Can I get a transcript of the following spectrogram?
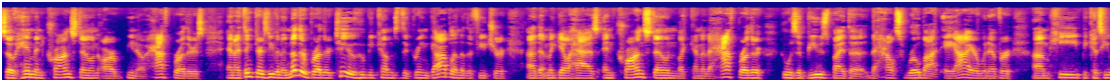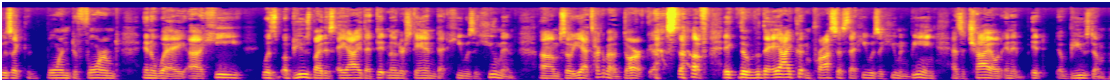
So him and Kron Stone are you know half brothers, and I think there's even another brother too who becomes the Green Goblin of the future uh, that Miguel has, and Kron Stone, like kind of the half brother who was abused by the the house robot AI or whatever. Um, he because he was like born deformed in a way, uh, he was abused by this AI that didn't understand that he was a human. Um, so yeah, talk about dark stuff. It, the, the AI couldn't process that he was a human being as a child, and it, it abused him.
